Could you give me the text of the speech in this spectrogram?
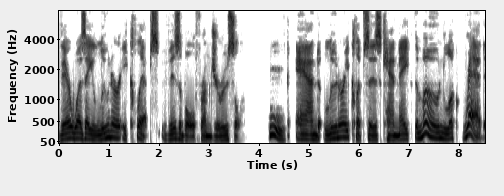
there was a lunar eclipse visible from Jerusalem. Hmm. And lunar eclipses can make the moon look red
